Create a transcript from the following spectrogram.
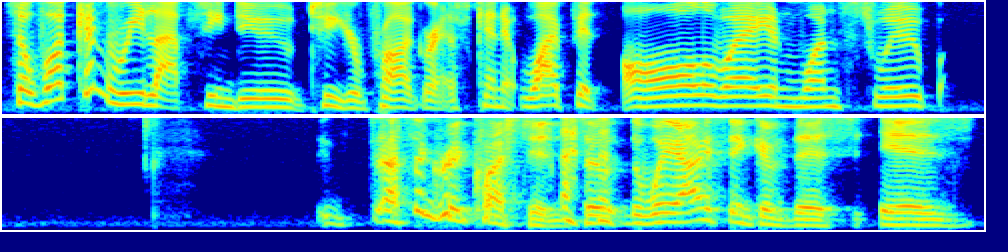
So, what can relapsing do to your progress? Can it wipe it all away in one swoop? That's a great question. So the way I think of this is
